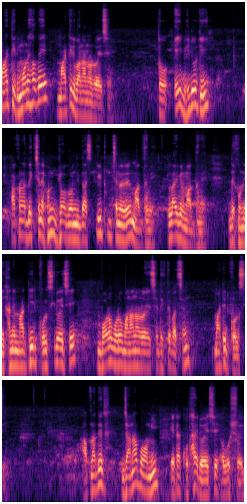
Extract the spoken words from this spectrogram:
মাটির, মনে হবে মাটির বানানো রয়েছে। তো এই ভিডিওটি আপনারা দেখছেন এখন ভ্লগ রঞ্জিত দাস ইউটিউব চ্যানেলের মাধ্যমে লাইভের মাধ্যমে। দেখুন, এখানে মাটির কলসি রয়েছে, বড় বড় বানানো রয়েছে, দেখতে পাচ্ছেন? মাটির কলসি। আপনাদের জানাব আমি এটা কোথায় রয়েছে অবশ্যই।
